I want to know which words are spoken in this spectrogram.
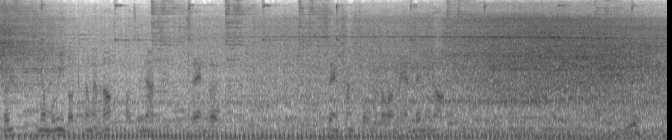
เบิ้งยังไม่มีรถข้างนั้นเนาะขอสัญญาณแซงเลยแซงข้างโขงตะวันแมนได้ไหมเนาะ อู้ด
